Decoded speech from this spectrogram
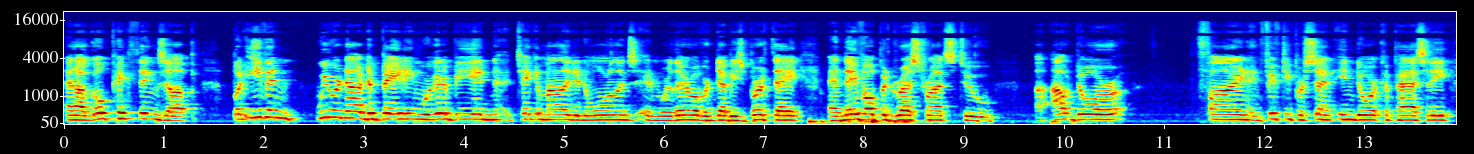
and I'll go pick things up. But even we were now debating, we're going to be in taking Molly to New Orleans, and we're there over Debbie's birthday, and they've opened restaurants to uh, outdoor fine and 50% indoor capacity.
